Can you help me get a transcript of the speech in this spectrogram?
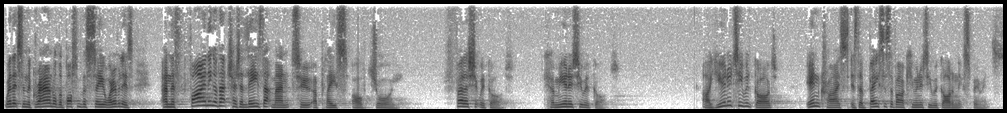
Whether it's in the ground or the bottom of the sea or wherever it is. And the finding of that treasure leads that man to a place of joy. Fellowship with God. Community with God. Our unity with God in Christ is the basis of our community with God and experience.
